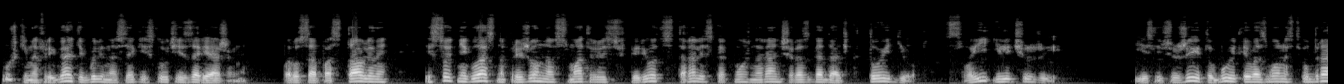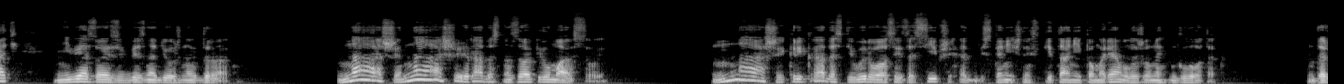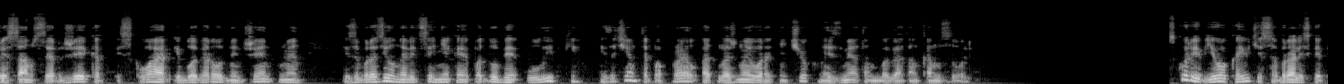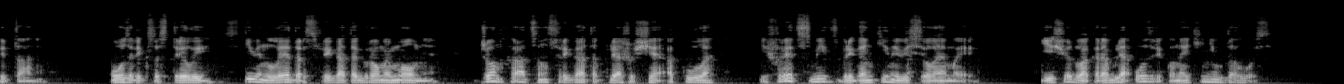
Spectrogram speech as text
Пушки на фрегате были на всякий случай заряжены, паруса поставлены, и сотни глаз напряженно всматривались вперед, старались как можно раньше разгадать, кто идет, свои или чужие. Если чужие, то будет ли возможность удрать, не ввязываясь в безнадежную драку. «Наши! Наши!» — радостно завопил Марсовый. «Наши!» — крик радости вырвался из осипших от бесконечных скитаний по морям лженых глоток. Даже сам сэр Джейкоб, Эсквайр и благородный джентльмен изобразил на лице некое подобие улыбки и зачем-то поправил отложной воротничок на измятом богатом камзоле. Вскоре в его каюте собрались капитаны. Озрик со стрелы, Стивен Ледер с фрегата «Гром и молния», Джон Хадсон с фрегата «Пляшущая акула» и Фред Смит с бригантины «Веселая Мэри». Еще два корабля Озрику найти не удалось,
